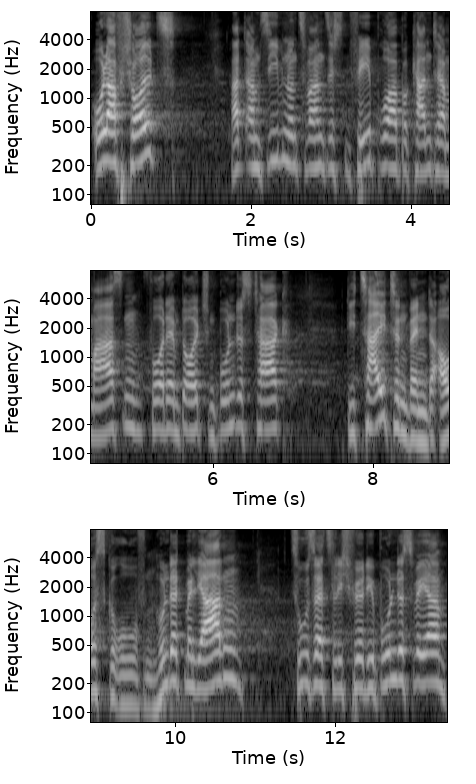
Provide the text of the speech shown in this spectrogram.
Olaf Scholz hat am 27. Februar bekanntermaßen vor dem Deutschen Bundestag die Zeitenwende ausgerufen. 100 Milliarden zusätzlich für die Bundeswehr,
